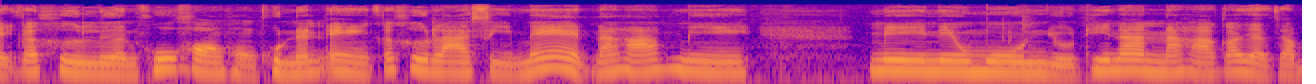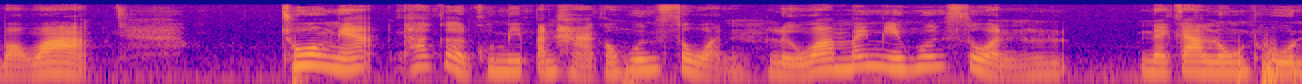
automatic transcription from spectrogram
7 ก็คือเรือนคู่ครองของคุณนั่นเองก็คือราศีเมษนะคะ มีมีนิวมูนอยู่ที่นั่นนะคะ ก็อยากจะบอกว่าช่วงเนี้ยถ้าเกิดคุณมีปัญหากับหุ้นส่วน หรือว่าไม่มีหุ้นส่วนในการลงทุน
